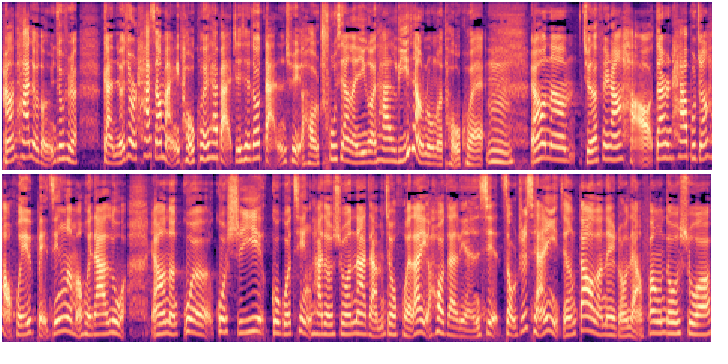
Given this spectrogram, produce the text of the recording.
然后他就等于就是感觉就是他想买一头盔，他把这些都打进去以后，出现了一个他理想中的头盔。嗯，然后呢，觉得非常好，但是他不正好回北京了吗？回大陆，然后呢，过过十一过国庆，他就说那咱们就回来以后再联系。走之前已经到了那种两方都说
